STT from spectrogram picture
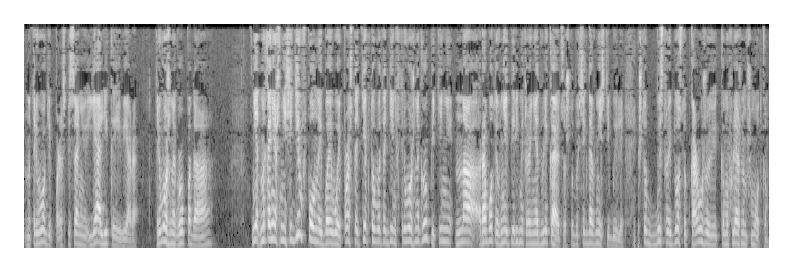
на тревоге по расписанию я, Лика и Вера. Тревожная группа, да. Нет, мы, конечно, не сидим в полной боевой, просто те, кто в этот день в тревожной группе, те не, на работы вне периметра не отвлекаются, чтобы всегда вместе были, и чтобы быстрый доступ к оружию и к камуфляжным шмоткам.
